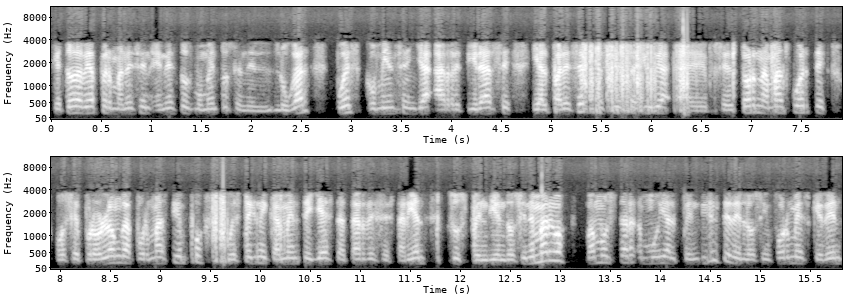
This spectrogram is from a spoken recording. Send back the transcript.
que todavía permanecen en estos momentos en el lugar pues comiencen ya a retirarse y al parecer pues si esta lluvia eh, se torna más fuerte o se prolonga por más tiempo pues técnicamente ya esta tarde se estarían suspendiendo. Sin embargo, vamos a estar muy al pendiente de los informes que den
